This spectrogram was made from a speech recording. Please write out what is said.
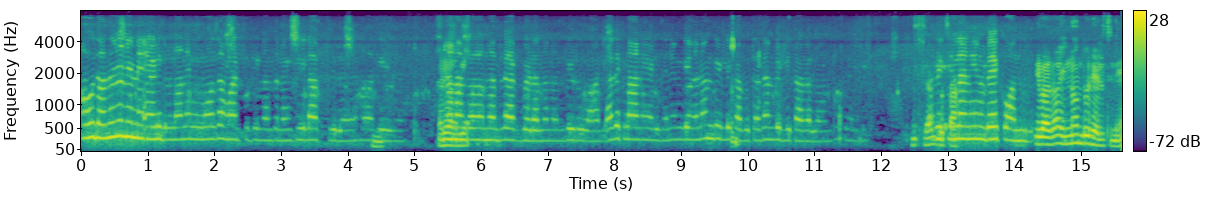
ಹೌದು ಅದನ್ನು ನಿನ್ನೆ ಹೇಳಿದ್ರು. ನಾನೇನ್ ಮೋಸ ಮಾಡ್ತಿದ್ದೀನಿ ಅಂತ ನಂಗೆ ಫೀಲ್ ಆಗ್ತಿದೆ. ಹಾಗೆ ಹೀಗೆ. ಮದ್ವೆ ಆಗ್ಬೇಡ ನನ್ನನ್ನು ಬಿಡು ಹಾಗೆ. ಅದಕ್ಕೆ ನಾನು ಹೇಳಿದೆ ನಿಮ್ಗೆ ನನ್ನನ್ನು ಬಿಡ್ಲಿಕ್ಕೆ ಆಗುತ್ತೆ ಅದನ್ನ ಬಿಡ್ಲಿಕ್ಕೆ ಆಗಲ್ಲ ಅಂತ ಹೇಳಿದೆ. ನೀನು ಬೇಕು ಅಂದ್ರು ಇವಾಗ ಇನ್ನೊಂದು ಹೇಳ್ತೀನಿ.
